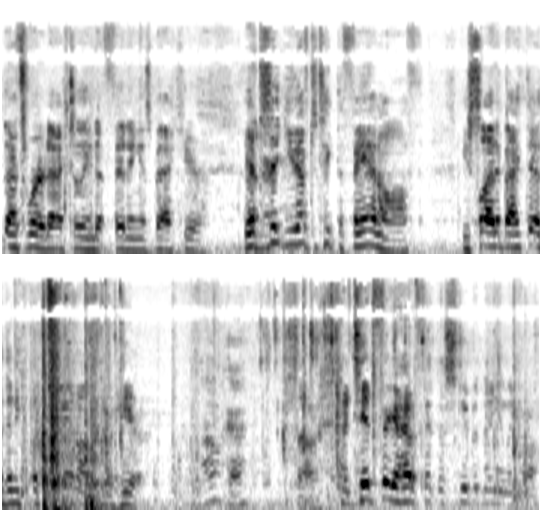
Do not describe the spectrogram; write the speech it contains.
That's where it actually ended up fitting is back here. You have to take, you have to take the fan off. You slide it back there, then you can put the fan on through here. Okay. So I did figure out how to fit the stupid thing in the car.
